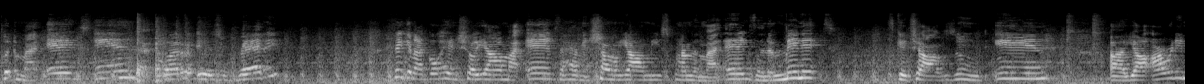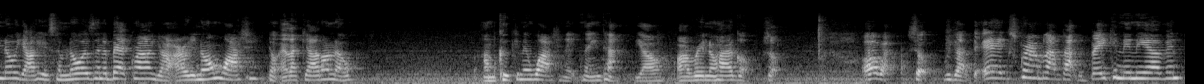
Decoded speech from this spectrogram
putting my eggs in. That butter is ready. Figured I'd go ahead and show y'all my eggs. I haven't shown y'all me scrambling my eggs in a minute. Let's get y'all zoomed in. Uh, y'all already know. Y'all hear some noise in the background. Y'all already know I'm washing. Don't act like y'all don't know. I'm cooking and washing at the same time. Y'all already know how I go. So, alright. So, we got the eggs scrambled. I've got the bacon in the oven.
